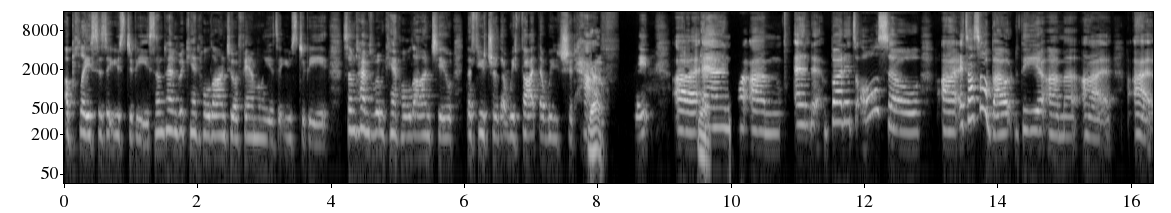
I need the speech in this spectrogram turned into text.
a place as it used to be. Sometimes we can't hold on to a family as it used to be. Sometimes we can't hold on to the future that we thought that we should have. Yeah. Right? Uh, yeah. and um, and but it's also uh, it's also about the um, uh, uh,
